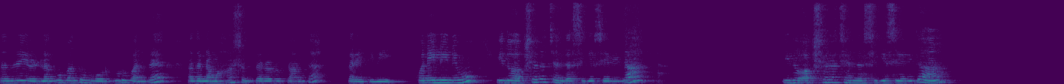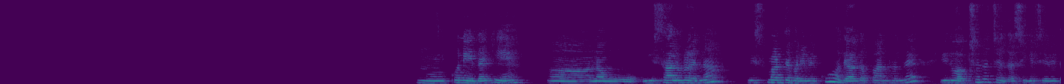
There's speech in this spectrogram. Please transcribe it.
ತಂದ್ರೆ ಎರಡು ಲಘು ಬಂದು ಮೂರು ಗುರು ಬಂದರೆ ಅದನ್ನು ಮಹಾಶಕ್ತರ ವೃತ್ತ ಅಂತ ಕರಿತೀವಿ. ಕೊನೆಯಲ್ಲಿ ನೀವು ಇದು ಅಕ್ಷರ ಛಂದಸ್ಸಿಗೆ ಸೇರಿದ, ಇದು ಅಕ್ಷರ ಛಂದಸ್ಸಿಗೆ ಸೇರಿದ ಕೊನೆಯದಾಗಿ ನಾವು ಈ ಸಾಲುಗಳನ್ನು ಮಿಸ್ ಮಾಡದೆ ಬರೀಬೇಕು. ಅದು ಯಾವುದಪ್ಪ ಅಂತಂದ್ರೆ, ಇದು ಅಕ್ಷರ ಛಂದಸ್ಸಿಗೆ ಸೇರಿದ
